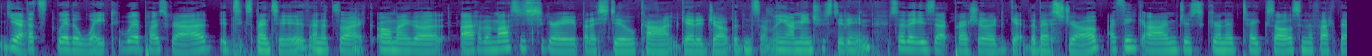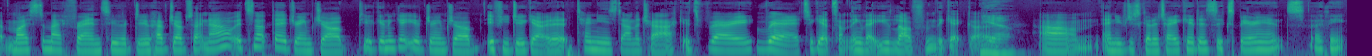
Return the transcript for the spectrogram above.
Yeah. that's where the weight. we're post grad, it's expensive, and it's like, oh my god, I have a master's degree, but I still can't get a job in something I'm interested in. So there is that pressure to get the best job. I think I'm just going to take solace in the fact that most of my friends who do have jobs right now, it's not their dream job. You're going to get your dream job if you do get it 10 years down the track. It's very rare to get something that you love from the get go. Yeah. Um, and you've just got to take it as experience, I think.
